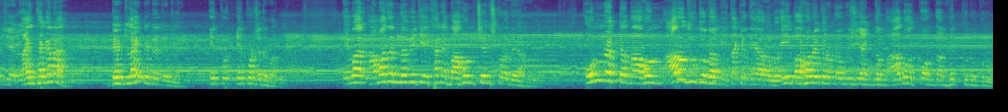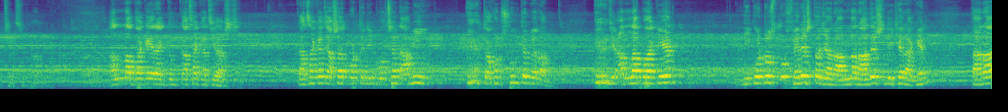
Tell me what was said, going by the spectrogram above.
ওই যে লাইন থাকে না? ডেড লাইন এটা ডেড লাইন এরপর যেতে পারবে। এবার আমাদের নবীকে এখানে বাহন চেঞ্জ করে দেওয়া হলো। অন্য একটা বাহন আরও দ্রুতগামী তাকে দেওয়া হলো। এই বাহনে করে নবীজি একদম আলো, পর্দা ভেদ করে উপরে উঠছেন। আল্লাহ পাকের একদম কাছাকাছি আসছে। কাছাকাছি আসার পর তিনি বলছেন, আমি তখন শুনতে পেলাম যে আল্লাহ পাকের নিকটস্থ ফেরেশতা যারা আল্লাহর আদেশ লিখে রাখেন, তারা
